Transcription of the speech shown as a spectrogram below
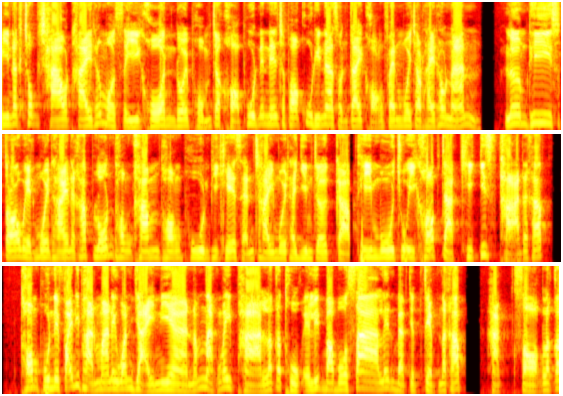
มีนักชกชาวไทยทั้งหมด 4 คน โดยผมจะขอพูดเน้นๆเฉพาะคู่ที่น่าสนใจของแฟนมวยชาวไทยเท่านั้น เริ่มที่สตรอเวทมวยไทยนะครับ ล้นทองคำทองพูนพีเคแสนชัย มวยไทยยิมเจอกับทีมูชูอีคอฟจากคีร์กิสถานนะครับ ทองพูนในไฟท์ที่ผ่านมาในวันใหญ่เนี่ย น้ำหนักไม่ผ่านแล้วก็ถูกเอลิสบาโบซาเล่นแบบเจ็บๆนะครับ หักศอกแล้วก็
